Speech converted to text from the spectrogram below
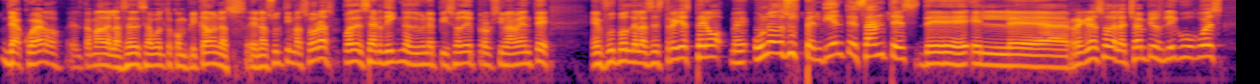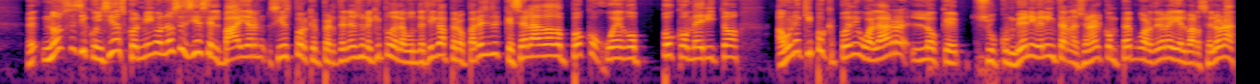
De acuerdo, el tema de las sedes se ha vuelto complicado en las, en las últimas horas, puede ser digno de un episodio próximamente en Fútbol de las Estrellas, pero eh, uno de sus pendientes antes del de eh, regreso de la Champions League, Hugo, es, eh, no sé si coincidas conmigo, no sé si es el Bayern, si es porque pertenece a un equipo de la Bundesliga, pero parece que se le ha dado poco juego, poco mérito a un equipo que puede igualar lo que sucumbió a nivel internacional con Pep Guardiola y el Barcelona,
